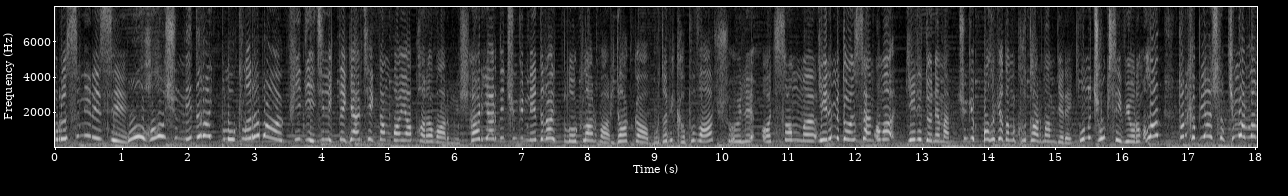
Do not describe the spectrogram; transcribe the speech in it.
burası neresi? Oha şu netherite bloklara bak. Fidyecilikte gerçekten baya para varmış. Her yerde çünkü netherite bloklar var. Bir dakika burada bir kapı var. Şöyle açsam mı? Geri mi dönsem? Ama geri dönemem. Çünkü balık adamı kurtarmam gerek. Onu çok seviyorum. Lan dur kapıyı açtım. Kim var lan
